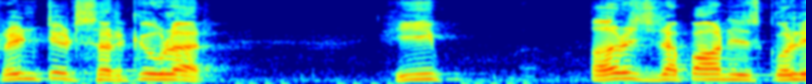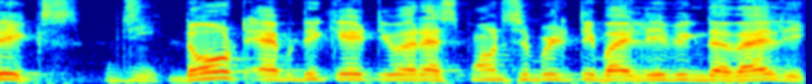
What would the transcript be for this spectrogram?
printed circular he urged upon his colleagues, don't abdicate your responsibility by leaving the valley.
